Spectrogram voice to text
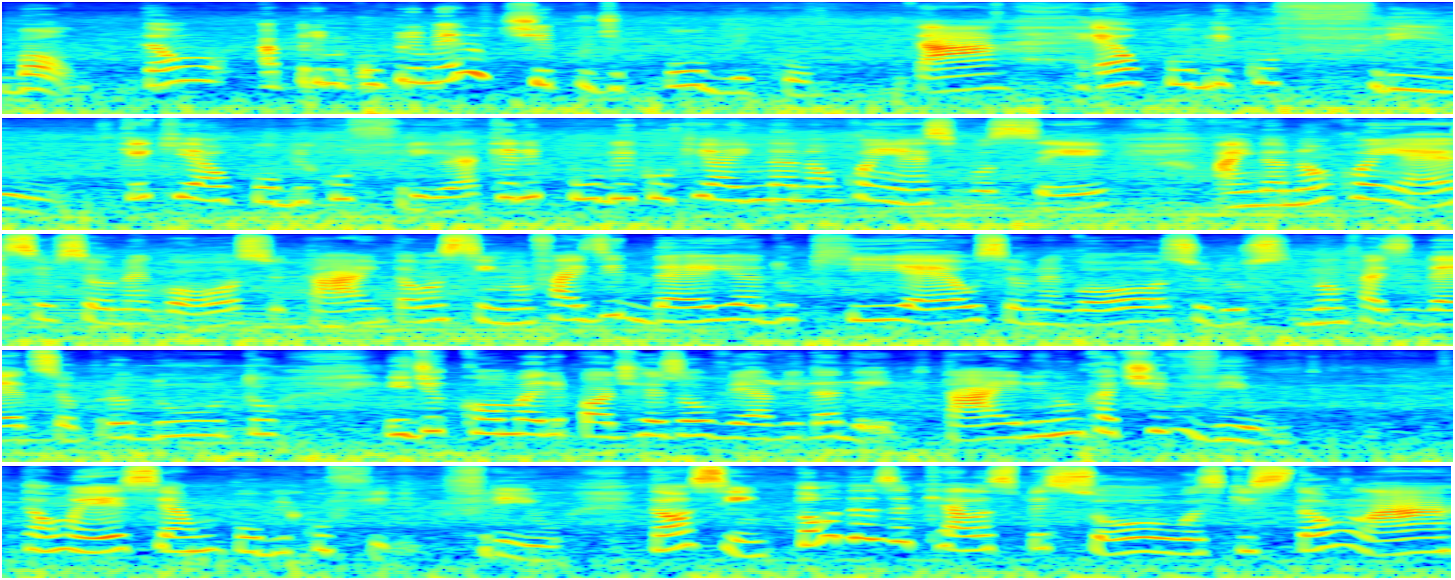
Bom, então prim o primeiro tipo de público tá? É o público frio. O que, que é o público frio? É aquele público que ainda não conhece você, ainda não conhece o seu negócio, tá? Então, assim, não faz ideia do que é o seu negócio, do, não faz ideia do seu produto e de como ele pode resolver a vida dele, tá? Ele nunca te viu, então esse é um público frio. Então assim, todas aquelas pessoas que estão lá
